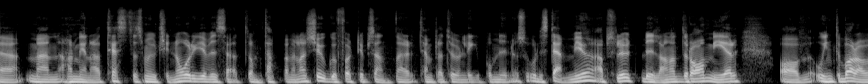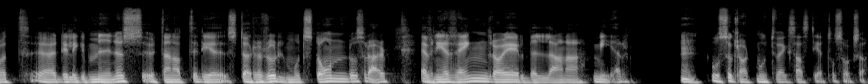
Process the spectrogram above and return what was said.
Eh, Men han menar att tester som har gjorts i Norge visar att de tappar mellan 20 och 40 procent när temperaturen ligger på minus. Och det stämmer ju absolut. Bilarna drar mer av, och inte bara av att eh, det ligger på minus, utan att det är större rullmotstånd och sådär. Även i regn drar elbilarna mer. Mm. Och såklart motorvägshastighet och så också.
